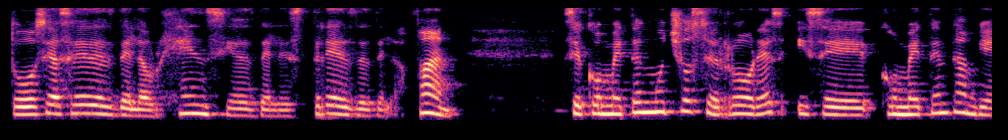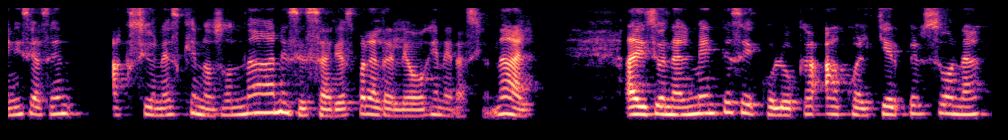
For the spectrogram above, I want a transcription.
Todo se hace desde la urgencia, desde el estrés, desde el afán. Se cometen muchos errores y se cometen también y se hacen acciones que no son nada necesarias para el relevo generacional. Adicionalmente, se coloca a cualquier persona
